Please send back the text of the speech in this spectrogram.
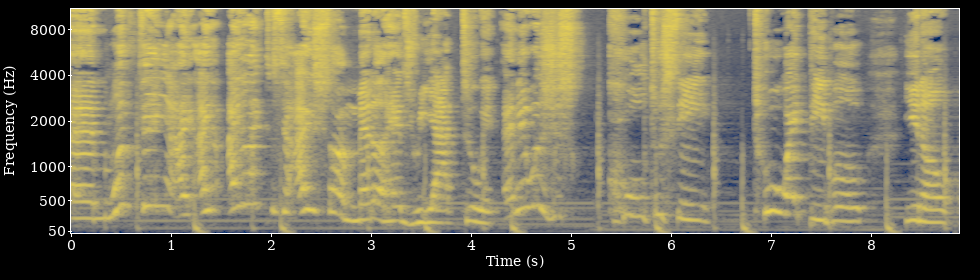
And one thing I, I, I like to say, I saw metalheads react to it, and it was just cool to see two white people, you know,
